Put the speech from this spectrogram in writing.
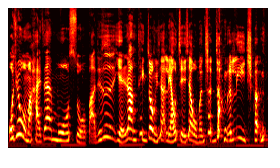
我觉得我们还在摸索吧，就是也让听众一下了解一下我们成长的历程。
